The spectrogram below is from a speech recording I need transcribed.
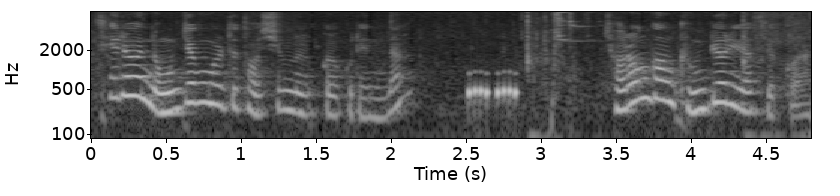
새로운 농작물도 더 심을 걸 그랬나? 저런 건 금별이었을 거야.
